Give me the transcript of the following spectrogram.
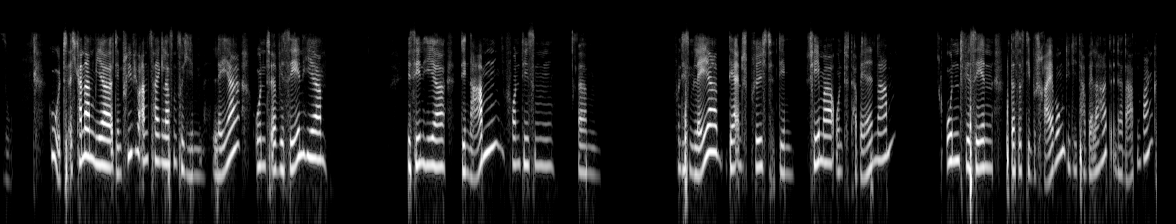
So, Gut, ich kann dann mir den Preview anzeigen lassen zu jedem Layer und, äh, wir sehen hier wir sehen hier den Namen von diesem ähm von diesem Layer, der entspricht dem Schema und Tabellennamen. Und wir sehen, das ist die Beschreibung, die die Tabelle hat in der Datenbank.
